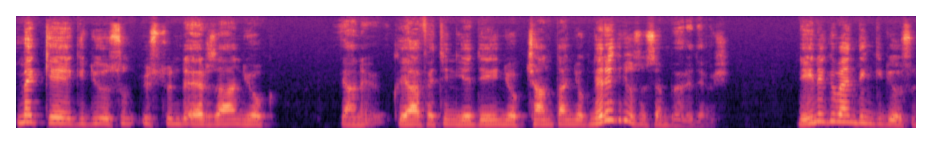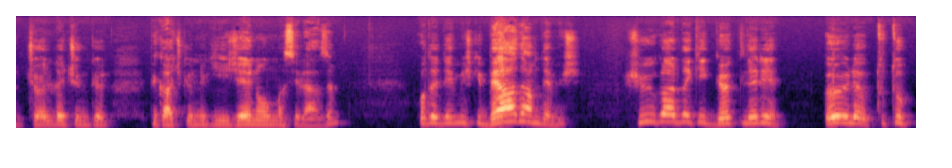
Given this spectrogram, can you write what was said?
Mekke'ye gidiyorsun üstünde erzağın yok. Yani kıyafetin, yedeğin yok, çantan yok. Nereye gidiyorsun sen böyle demiş. Neyine güvendin gidiyorsun? Çölde çünkü birkaç günlük yiyeceğin olması lazım. O da demiş ki be adam demiş. Şu yukarıdaki gökleri öyle tutup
